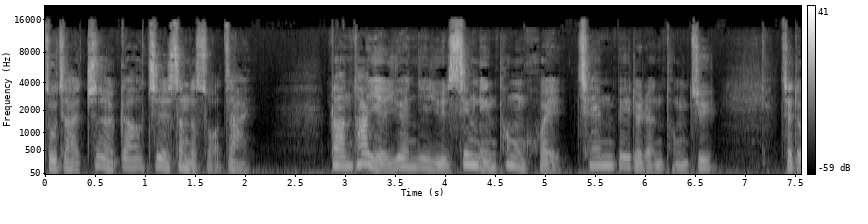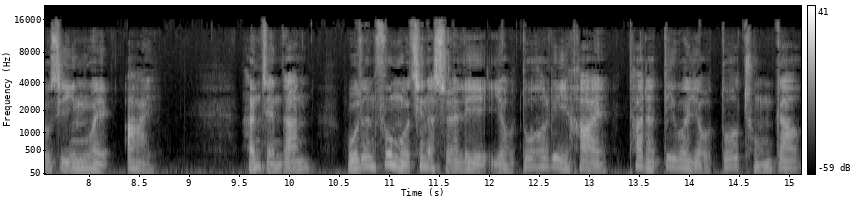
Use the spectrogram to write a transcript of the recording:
住在至高至圣的所在。但他也愿意与心灵痛悔、谦卑的人同居，这都是因为爱。很简单。无论父母亲的学历有多厉害，他的地位有多崇高，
